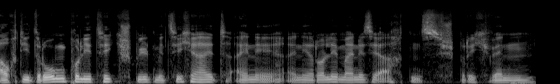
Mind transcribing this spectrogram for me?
Auch die Drogenpolitik spielt mit Sicherheit eine, eine Rolle meines Erachtens. Sprich, wenn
